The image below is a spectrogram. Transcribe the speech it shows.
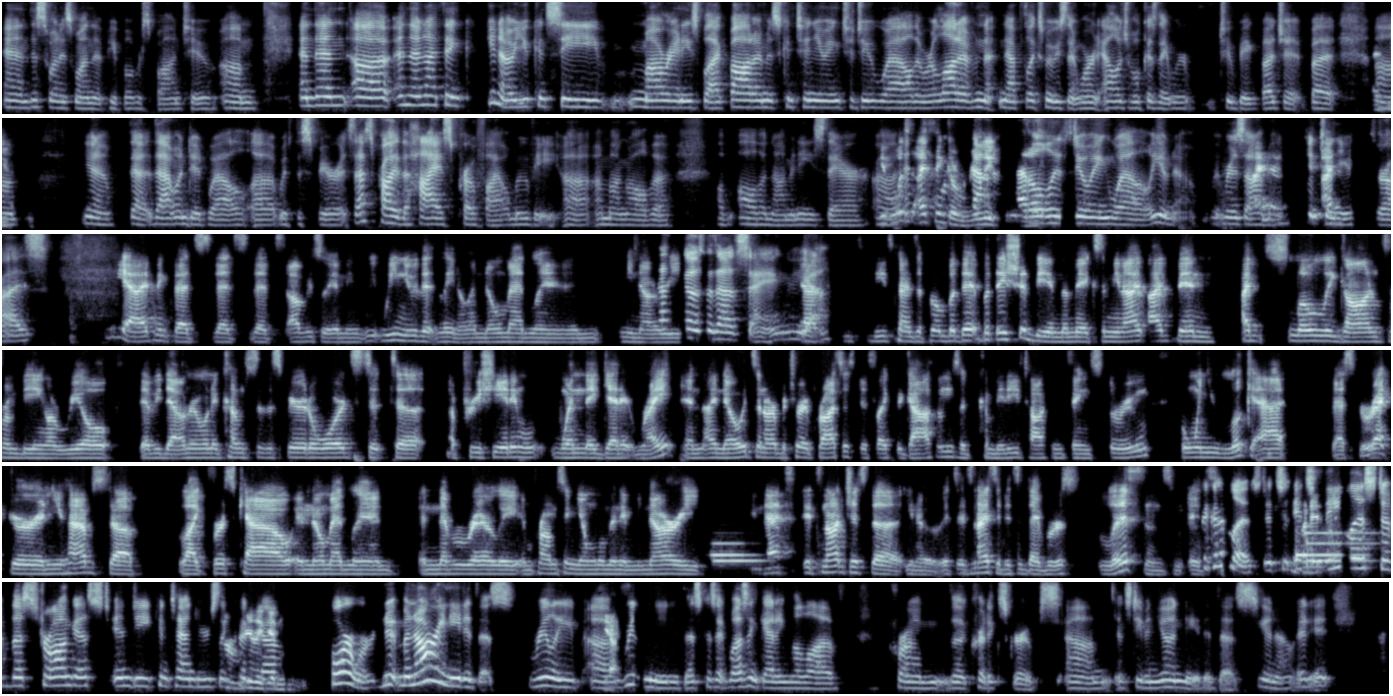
and this one is one that people respond to. Um, and then uh, and then i think you know you can see ma rainey's black bottom is continuing to do well. There were a lot of netflix movies that weren't eligible because they were too big budget but um, you know that that one did well uh, with the spirits. That's probably the highest profile movie uh, among all the all the nominees there. It uh, was i think a really metal is doing well you know riz ahmed. continues to rise yeah i think that's that's that's obviously i mean we, we knew that you know a nomadland minari that goes without saying yeah, yeah. these kinds of films but they but they should be in the mix. I mean i i've been i've slowly gone from being a real Debbie Downer when it comes to the Spirit Awards to, to appreciating when they get it right. And I know it's an arbitrary process, just like the Gotham's a committee talking things through. But when you look at Best Director and you have stuff like First Cow and Nomadland and Never Rarely and Promising Young Woman and Minari, that's it's not just a you know it's it's nice that it's a diverse list and it's, it's a good list. It's it's it, the list of the strongest indie contenders that could really go. Good, forward. Minari needed this, really, uh, yeah. really needed this because it wasn't getting the love from the critics groups. Um, and Steven Yeun needed this, you know, it, it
